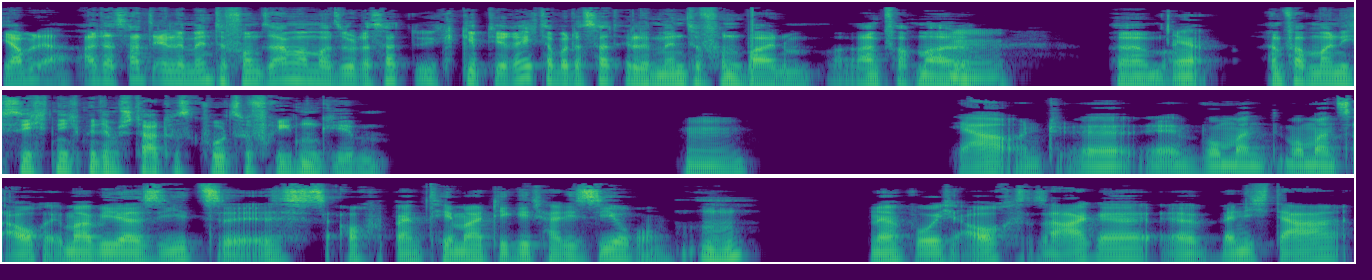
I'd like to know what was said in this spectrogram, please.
ja, aber äh, das hat Elemente von, sagen wir mal so, das hat, ich gebe dir recht, aber das hat Elemente von beidem. Einfach mal, Mhm. ähm, Ja. einfach mal nicht sich nicht mit dem Status quo zufrieden geben. Mhm. Ja, und äh, wo man wo man es auch immer wieder sieht, ist auch beim Thema Digitalisierung, Mhm. ne, wo ich auch sage, äh, wenn ich da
